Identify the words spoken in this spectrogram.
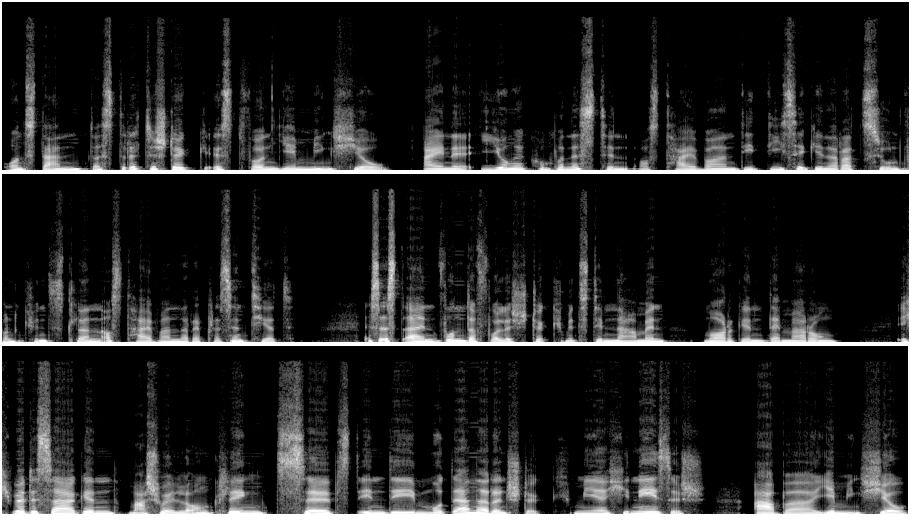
Und dann das dritte Stück ist von Yen Mingxiu, eine junge Komponistin aus Taiwan, die diese Generation von Künstlern aus Taiwan repräsentiert. Es ist ein wundervolles Stück mit dem Namen Morgendämmerung. Ich würde sagen, Ma Shui-long klingt selbst in dem moderneren Stück mehr chinesisch. Aber Yeming Xiu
